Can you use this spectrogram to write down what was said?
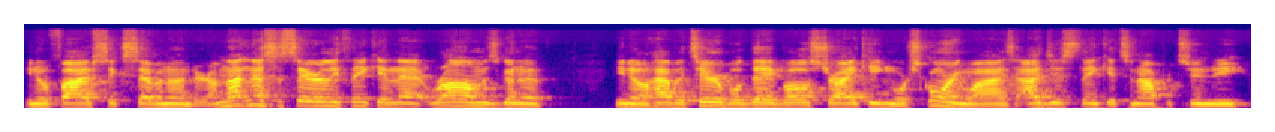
you know, five, six, seven under. I'm not necessarily thinking that Rahm is going to, you know, have a terrible day ball striking or scoring wise. I just think it's an opportunity.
